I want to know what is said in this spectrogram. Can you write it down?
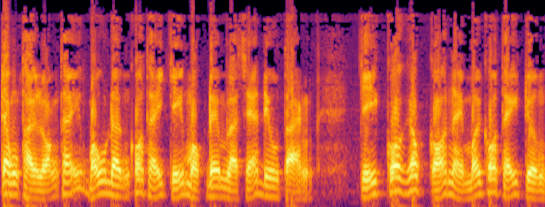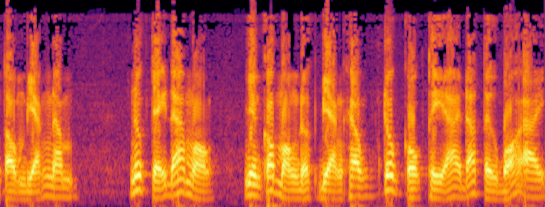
Trong thời loạn thế, mẫu đơn có thể chỉ một đêm là sẽ điêu tàn. Chỉ có gốc cỏ này mới có thể trường tồn vạn năm. Nước chảy đá mòn, nhưng có mòn được vàng không? Rốt cuộc thì ai đã từ bỏ ai?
